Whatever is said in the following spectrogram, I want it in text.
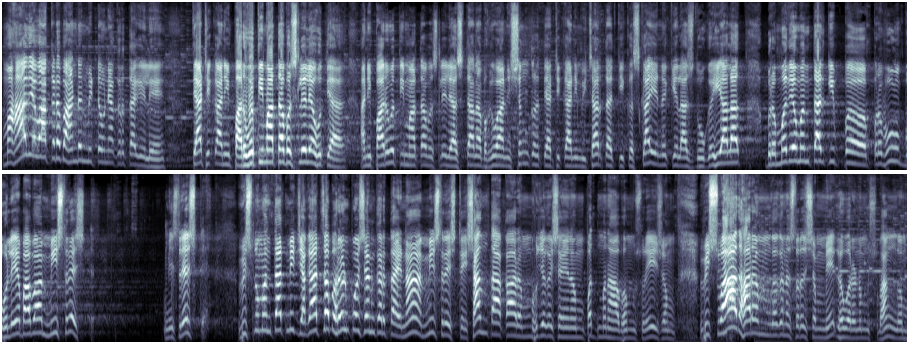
महादेवाकडे भांडण मिटवण्याकरता गेले. त्या ठिकाणी पार्वती माता बसलेल्या होत्या. आणि पार्वती माता बसलेल्या असताना भगवान शंकर त्या ठिकाणी विचारतात की कसं काय येणं केलास आज दोघंही आलात? ब्रह्मदेव म्हणतात की प- प्रभू भोले बाबा मी श्रेष्ठ. मी श्रेष्ठ आहे. विष्णू म्हणतात मी जगाचं भरण पोषण करताय ना मी श्रेष्ठ आहे. शांताकारम भुजगशयनम पद्मनाभम सुरेशम विश्वाधारम गगनसरसम मेघवर्णम शुभांगम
